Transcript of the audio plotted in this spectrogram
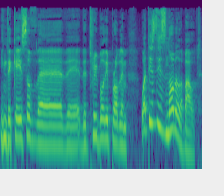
in the case of uh, the, the, the three body problem. What is this novel about?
